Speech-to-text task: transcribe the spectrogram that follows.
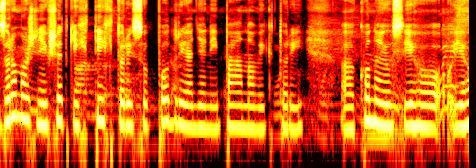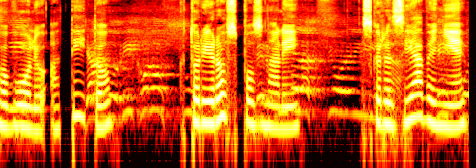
zhromaždenie všetkých tých, ktorí sú podriadení pánovi, ktorí uh, konajú si jeho, jeho vôľu. A títo ktorí rozpoznali skrze zjavenie,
